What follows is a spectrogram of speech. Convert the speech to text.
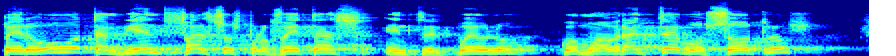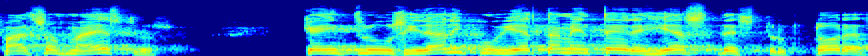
Pero hubo también falsos profetas entre el pueblo, como habrá entre vosotros falsos maestros, que introducirán encubiertamente herejías destructoras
